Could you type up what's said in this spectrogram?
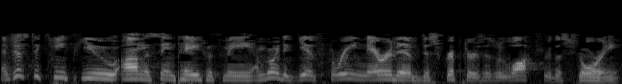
And just to keep you on the same page with me, I'm going to give three narrative descriptors as we walk through the story.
